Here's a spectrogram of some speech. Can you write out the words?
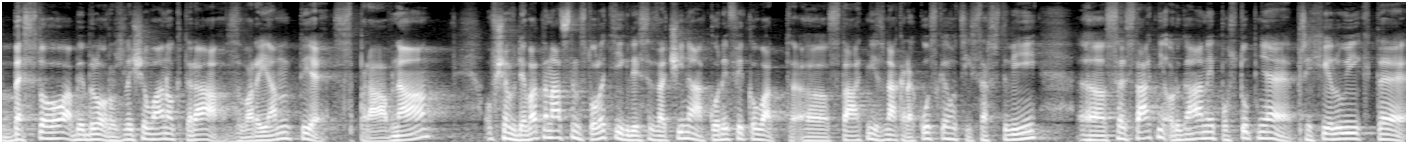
bez toho, aby bylo rozlišováno, která z variant je správná. Ovšem v 19. století, kdy se začíná kodifikovat státní znak rakouského císařství, se státní orgány postupně přichylují k té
